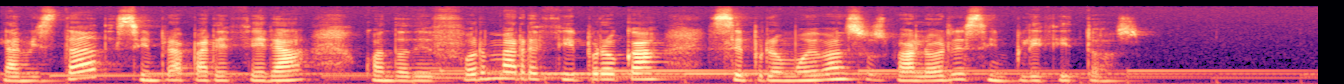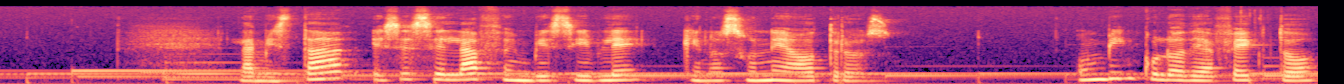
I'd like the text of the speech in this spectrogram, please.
La amistad siempre aparecerá cuando de forma recíproca se promuevan sus valores implícitos. La amistad es ese lazo invisible que nos une a otros, un vínculo de afecto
